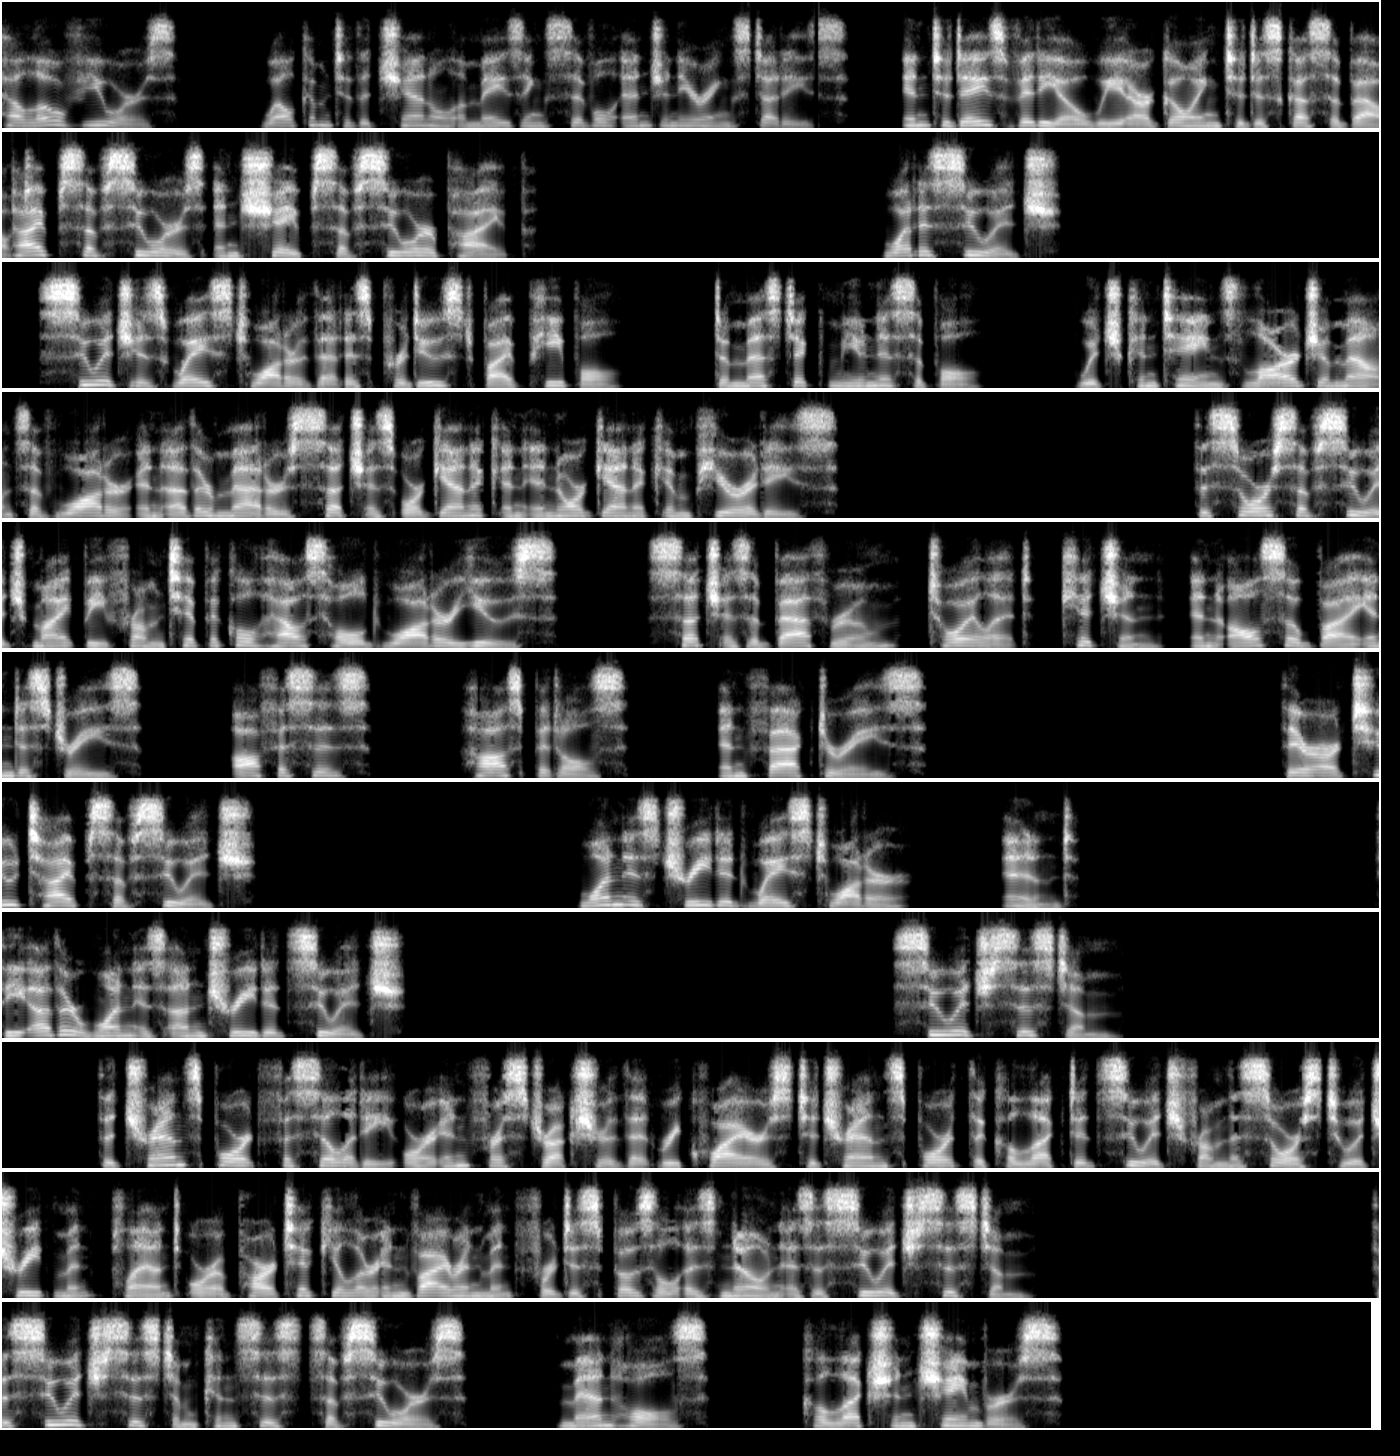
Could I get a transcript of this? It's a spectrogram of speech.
Hello viewers, welcome to the channel Amazing Civil Engineering Studies. In today's video we are going to discuss about types of sewers and shapes of sewer pipe. What is sewage? Sewage is wastewater that is produced by people, domestic municipal, which contains large amounts of water and other matters such as organic and inorganic impurities. The source of sewage might be from typical household water use, such as a bathroom, toilet, kitchen, and also by industries, offices, hospitals, and factories. There are two types of sewage. One is treated wastewater, and the other one is untreated sewage. Sewage system the transport facility or infrastructure that requires to transport the collected sewage from the source to a treatment plant or a particular environment for disposal is known as a sewage system. The sewage system consists of sewers, manholes, collection chambers.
